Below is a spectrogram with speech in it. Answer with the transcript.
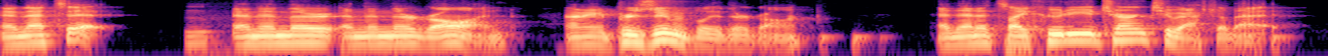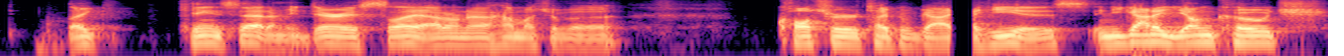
and that's it. Hmm. And then they're and then they're gone. I mean, presumably they're gone. And then it's like, who do you turn to after that? Like Kane said, I mean, Darius Slay. I don't know how much of a culture type of guy he is, and you got a young coach.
